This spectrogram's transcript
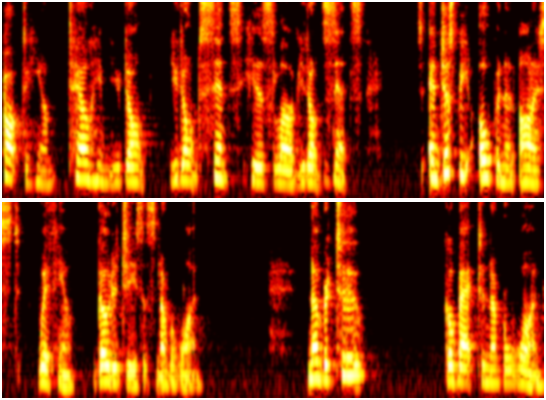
Talk to him. Tell him you don't you don't sense his love. You don't sense and just be open and honest with him. Go to Jesus, number one. Number two, go back to number one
